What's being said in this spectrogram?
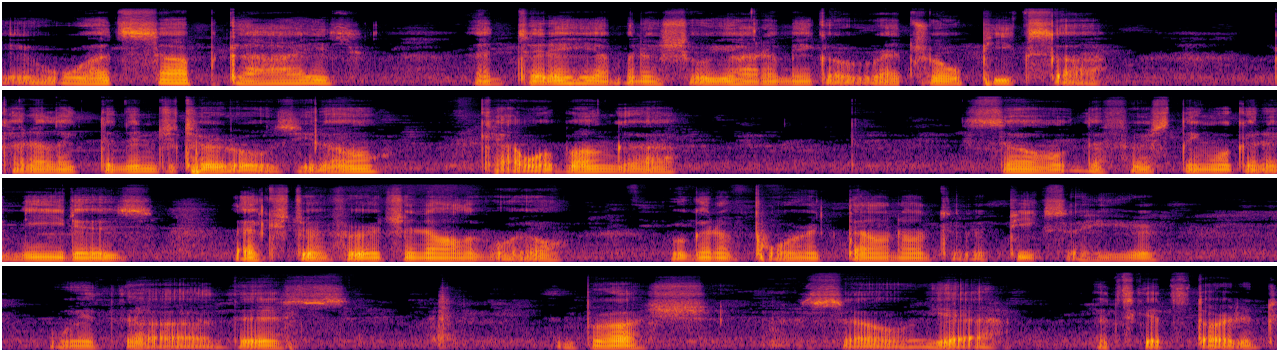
What's up guys? And today I'm gonna show you how to make a retro pizza. Kinda like the Ninja Turtles, you know? Cowabunga. So the first thing we're gonna need is extra virgin olive oil. We're gonna pour it down onto the pizza here with uh, this brush. So yeah, let's get started.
